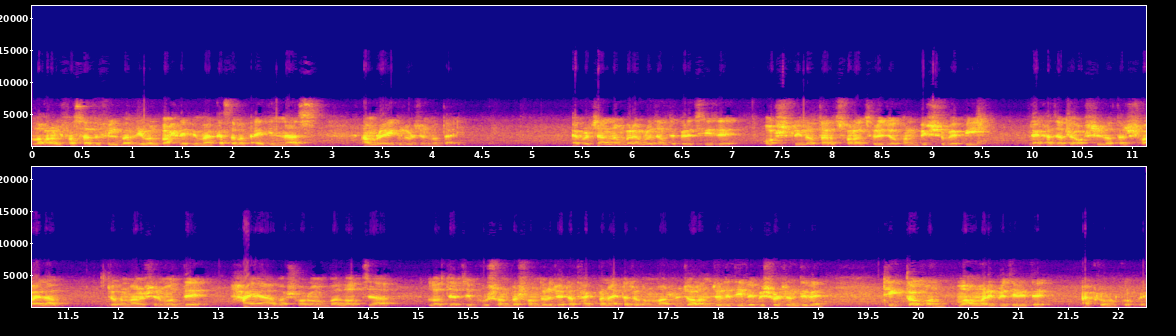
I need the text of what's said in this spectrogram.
লহরাল ফাসাদু ফিল বাররি ওয়াল বাহরি বিমা কাসাবাত আইদিন নাস। আমরা এগুলোর জন্য দায়ী। এরপর চার নম্বরে আমরা জানতে পেরেছি যে অশ্লীলতার ছড়াছড়ি যখন বিশ্বব্যাপী, দেখা যাবে অশ্লীলতার সয়লাভ, যখন মানুষের মধ্যে হায়া বা শরম বা লজ্জা, লজ্জার যে ভূষণ বা সৌন্দর্য, এটা থাকবে না। এটা যখন মানুষ জলাঞ্জলি দিবে, বিসর্জন দিবে ঠিক তখন মহামারী পৃথিবীতে আক্রমণ করবে।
